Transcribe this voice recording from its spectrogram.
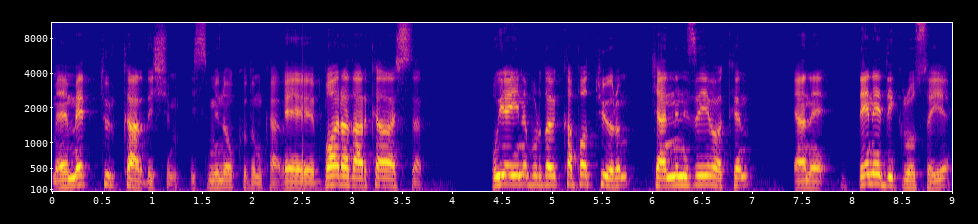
Mehmet Türk kardeşim. ismini okudum kardeşim. Ee, bu arada arkadaşlar. Bu yayını burada kapatıyorum. Kendinize iyi bakın. Yani denedik Rosa'yı.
